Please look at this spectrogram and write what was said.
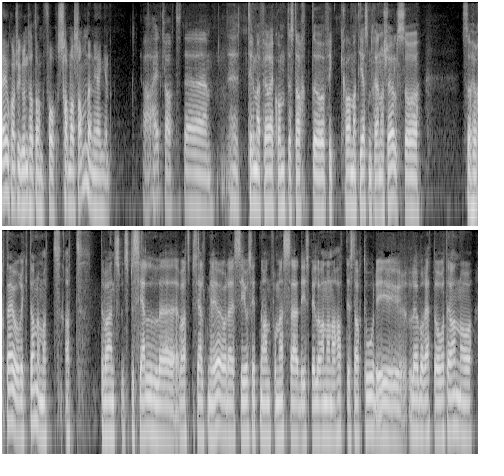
er jo kanskje grunnen til at han får samla sammen denne gjengen. Ja, helt klart. Det, det, til og med før jeg kom til Start og fikk ha Mathias som trener sjøl, så, så, hørte jeg jo ryktene om at, at det var, spesiell, eh, var, et spesielt miljø. og Det sier jo sitt når han får med seg de spillerne han har hatt i Start 2. De løper rett over til han. og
